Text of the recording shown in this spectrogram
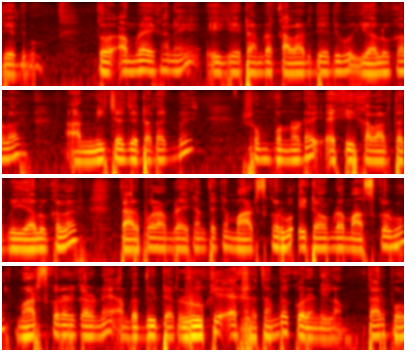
দিয়ে দিব। তো আমরা এখানে এই যে এটা আমরা কালার দিয়ে দিব ইয়েলো কালার, আর নিচে যেটা থাকবে সম্পূর্ণটাই একই কালার থাকবে ইয়েলো কালার তারপর আমরা এখান থেকে মার্চ করব, এটাও আমরা মার্চ করব। মার্চ করার কারণে আমরা দুইটা রুকে একসাথে আমরা করে নিলাম। তারপর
